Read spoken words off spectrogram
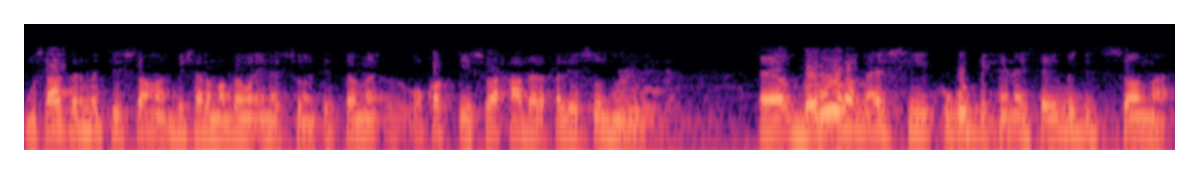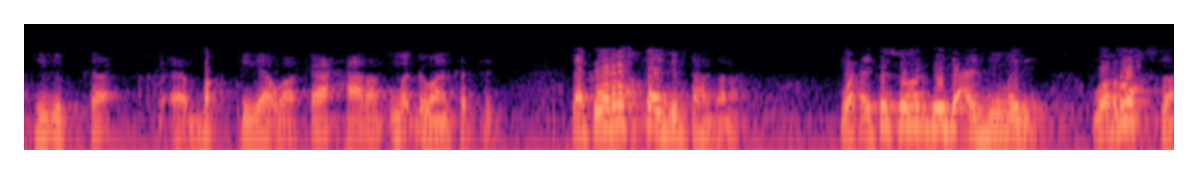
musaafir markii sooma bisha ramadaan waa inaad soontid qofkii soo xaadara falyasumhu bu daruura meeshii kugu bixinaysa ma jirto sooma hilibka baktiga waa kaa xaaraan uma dhowaan kartid lakin waruksaa jirta haddana waxay kasoo horjeeda caziimadii wاruksa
